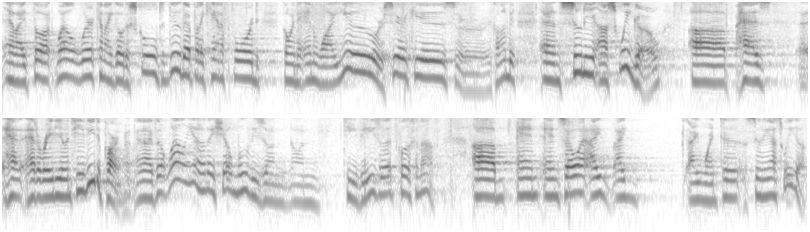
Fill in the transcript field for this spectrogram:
and I thought, well, where can I go to school to do that? But I can't afford going to NYU or Syracuse or Columbia. And SUNY Oswego uh, has had had a radio and TV department, and I thought, well, you know, they show movies on on TV, so that's close enough. Um, and and so I. I I went to SUNY Oswego,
